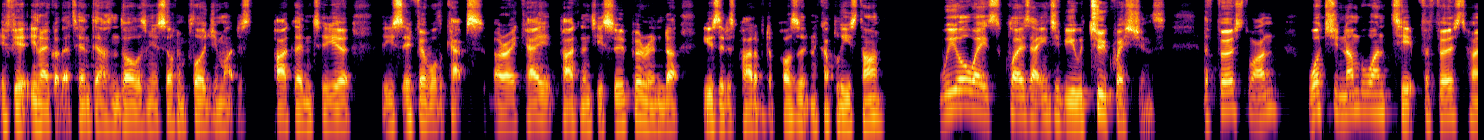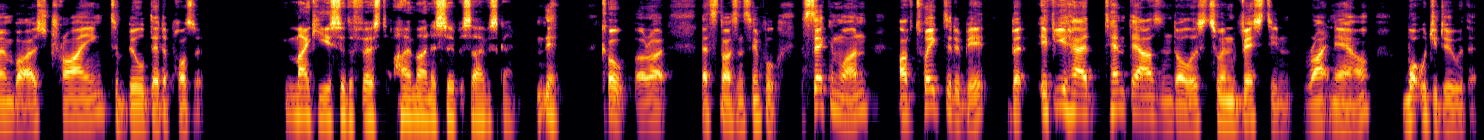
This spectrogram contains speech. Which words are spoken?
If you you know got that ten thousand dollars and you're self-employed, you might just park that into your. If all the caps are okay, park it into your super and uh, use it as part of a deposit in a couple of years' time. We always close our interview with two questions. The first one What's your number one tip for first home buyers trying to build their deposit? Make use of the first homeowner super saver scheme. Yeah, cool. All right. That's nice and simple. The second one, I've tweaked it a bit, but if you had $10,000 to invest in right now, what would you do with it?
